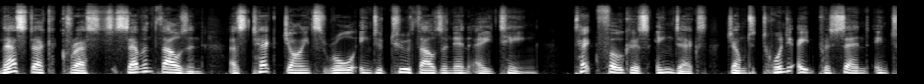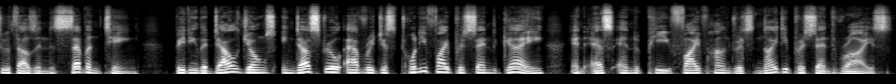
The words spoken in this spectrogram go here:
Nasdaq crests 7,000 as tech giants roll into 2018. Tech Focus Index jumped 28% in 2017, beating the Dow Jones Industrial Average's 25% gain and S&P 500's 90% rise.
